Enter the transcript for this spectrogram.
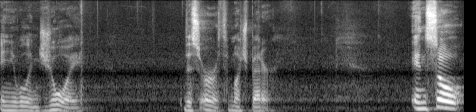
and you will enjoy this earth much better. And so,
